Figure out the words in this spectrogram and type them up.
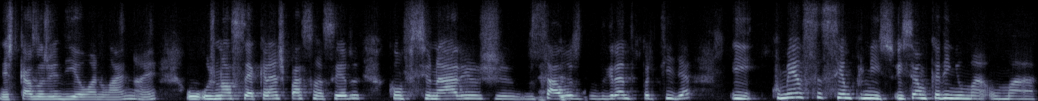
neste caso hoje em dia online, não é? Os nossos ecrãs passam a ser confessionários, salas de grande partilha e começa sempre nisso. Isso é um bocadinho uma, uma,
